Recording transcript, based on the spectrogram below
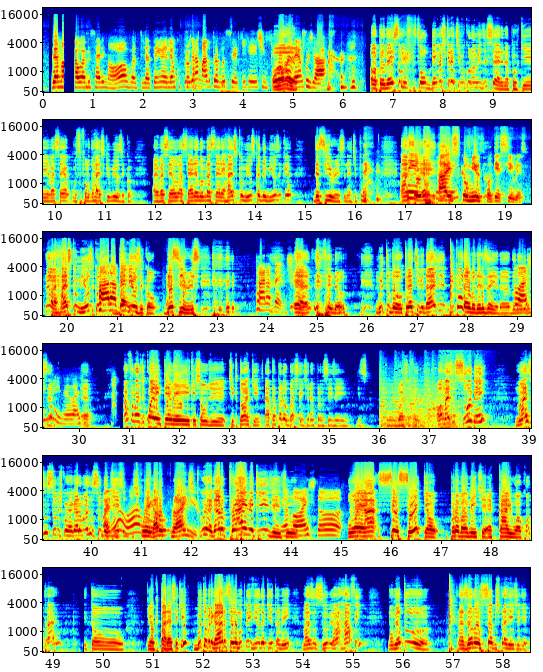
A websérie nova, já tem o elenco programado pra você aqui, que a gente empurra o elenco já. Ó, pelo menos são, são bem mais criativos com o nome de série, né? Porque vai sair. Você falou do High School Musical. Aí vai ser a série, o nome da série é High School Musical The Musical The Series, né? Tipo. a Sim, se- sim, High. School Musical, The Series. Não, é High School Musical Parabéns. The Musical The Series. Parabéns. É, entendeu? Muito bom. Criatividade do caramba deles aí, do, do eu nome acho da série. incrível, eu acho. É. Mas falando de quarentena aí, questão de TikTok, atrapalhou bastante, né, pra vocês aí. Isso que eu gosto de fazer. Ó, mais um sub, hein? Mais um sub, escorregaram mais um sub Mas aqui. isso, amo. escorregaram o Prime. Escorregaram o Prime aqui, gente. Eu o, gosto. o OEACC, que é o, provavelmente é Caio ao contrário. Então, que é o que parece aqui. Muito obrigado, seja muito bem-vindo aqui também. Mais um sub. Ó, Rafa, hein? Momento trazendo subs pra gente aqui.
